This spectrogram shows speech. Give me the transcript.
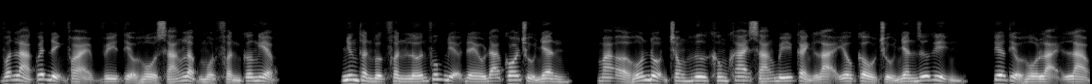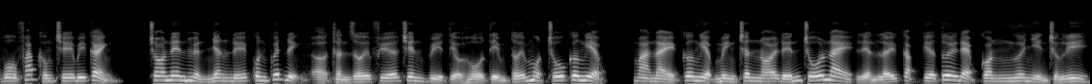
vẫn là quyết định phải vì tiểu hồ sáng lập một phần cơ nghiệp. Nhưng thần vực phần lớn phúc địa đều đã có chủ nhân, mà ở hỗn độn trong hư không khai sáng bí cảnh lại yêu cầu chủ nhân giữ gìn, kia tiểu hồ lại là vô pháp khống chế bí cảnh, cho nên huyền nhân đế quân quyết định ở thần giới phía trên vì tiểu hồ tìm tới một chỗ cơ nghiệp, mà này cơ nghiệp mình chân nói đến chỗ này liền lấy cặp kia tươi đẹp con ngươi nhìn Trường Ly.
